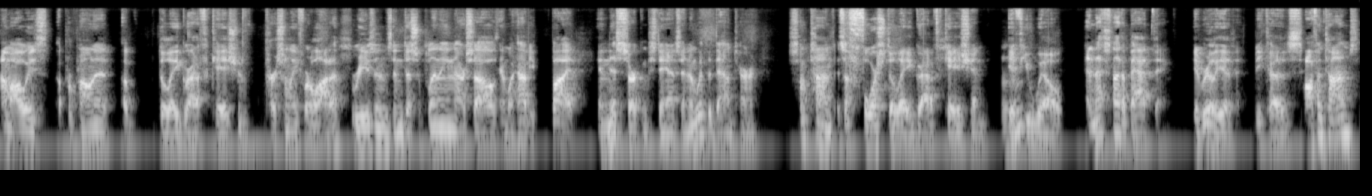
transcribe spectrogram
I'm always a proponent of delayed gratification personally for a lot of reasons and disciplining ourselves and what have you. But in this circumstance and with the downturn, sometimes it's a forced delayed gratification, mm-hmm. if you will. And that's not a bad thing. It really isn't because oftentimes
